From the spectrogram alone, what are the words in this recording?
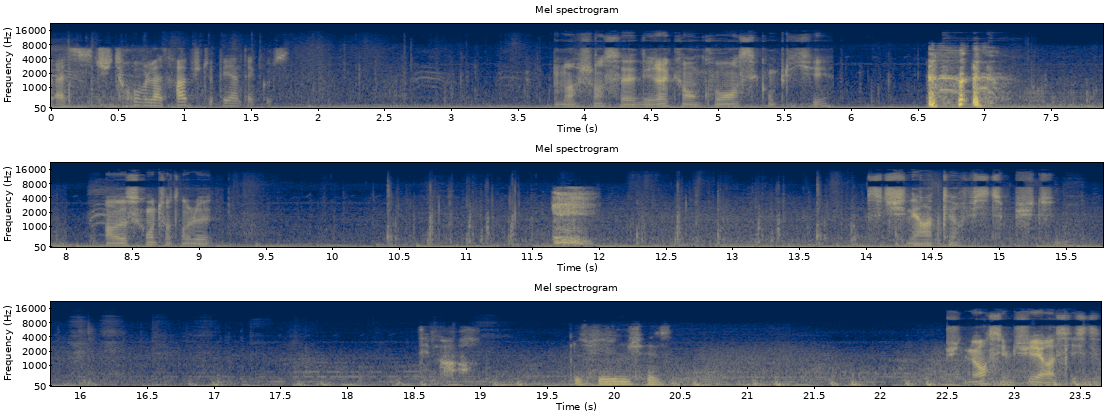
Bah si tu trouves la trappe, je te paye un tacos. En marchant, ça, déjà qu'en courant, c'est compliqué. en deux secondes, j'entends le. Générateur, fils de pute. T'es mort. Je suis une chaise. Je suis mort s'il me tue, il est raciste.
